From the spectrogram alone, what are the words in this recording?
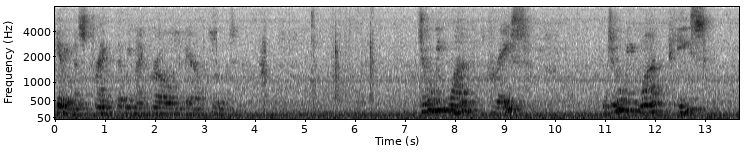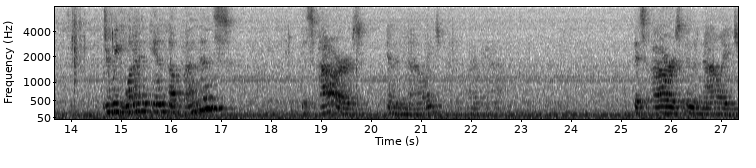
giving us strength that we might grow and bear fruit. Do we want grace? Do we want peace? Do we want it in abundance? It's ours in the knowledge of our God. It's ours in the knowledge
